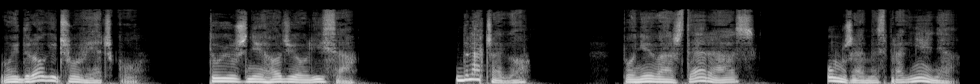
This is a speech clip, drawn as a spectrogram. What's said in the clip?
Mój drogi człowieczku, tu już nie chodzi o Lisa. Dlaczego? Ponieważ teraz umrzemy z pragnienia.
